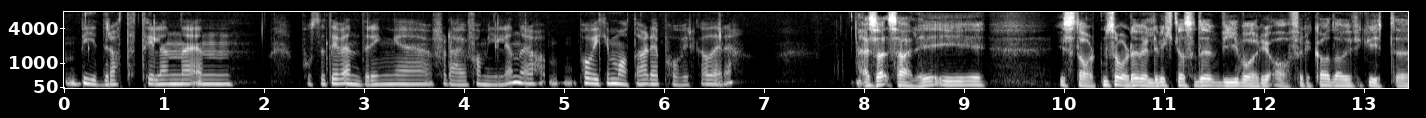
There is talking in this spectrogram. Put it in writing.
bidratt til en, en positiv endring for deg og familien? På hvilken måte har det påvirka dere? Særlig i, i, starten så var det veldig viktig. Altså det, vi var i Afrika da vi fikk vite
